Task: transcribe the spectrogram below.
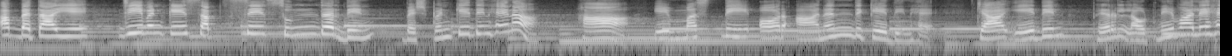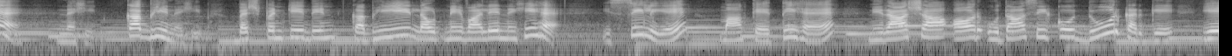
अब बताइए, जीवन के सबसे सुंदर दिन बचपन के दिन है ना? हाँ ये मस्ती और आनंद के दिन है। क्या ये दिन फिर लौटने वाले हैं? नहीं, कभी नहीं। बचपन के दिन कभी लौटने वाले नहीं है। इसीलिए माँ कहती है निराशा और उदासी को दूर करके ये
